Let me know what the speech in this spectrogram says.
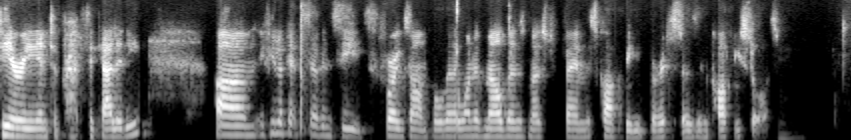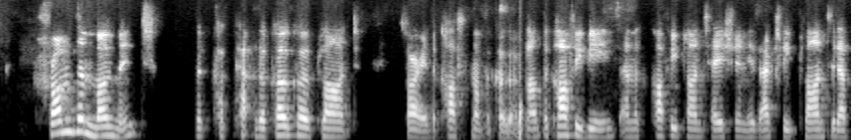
theory into practicality. Um, if you look at Seven Seeds, for example, they're one of Melbourne's most famous coffee baristas and coffee stores. From the moment the, coca- the cocoa plant, sorry, the coffee, not the cocoa plant, the coffee beans and the coffee plantation is actually planted at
